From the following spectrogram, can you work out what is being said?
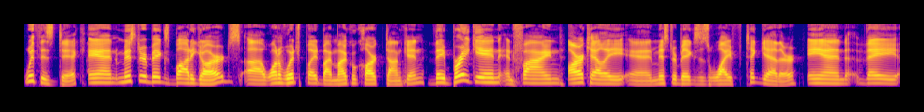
with his dick. And Mr. Biggs' bodyguards, uh, one of which played by Michael Clarke Duncan, they break in and find R. Kelly and Mr. Biggs' wife together, and they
